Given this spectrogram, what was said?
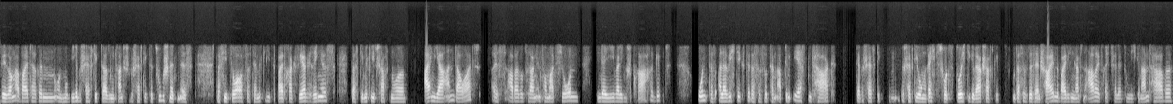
Saisonarbeiterinnen und mobile Beschäftigte, also migrantische Beschäftigte zugeschnitten ist. Das sieht so aus, dass der Mitgliedsbeitrag sehr gering ist, dass die Mitgliedschaft nur ein Jahr andauert, es aber sozusagen Informationen in der jeweiligen Sprache gibt und das Allerwichtigste, dass es sozusagen ab dem ersten Tag der Beschäftigung Rechtsschutz durch die Gewerkschaft gibt. Und das ist das Entscheidende bei diesen ganzen Arbeitsrechtsverletzungen, die ich genannt habe.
